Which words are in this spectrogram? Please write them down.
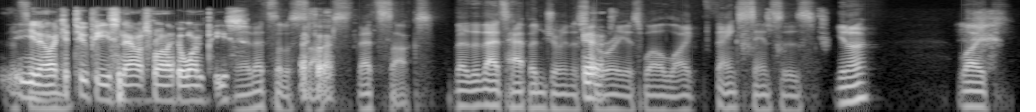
That's you know, like a two piece. Now it's more like a one piece. yeah, that sort of sucks. That sucks. That, that- that's happened during the Yeah. story as well. Like, thanks censors. You know, like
